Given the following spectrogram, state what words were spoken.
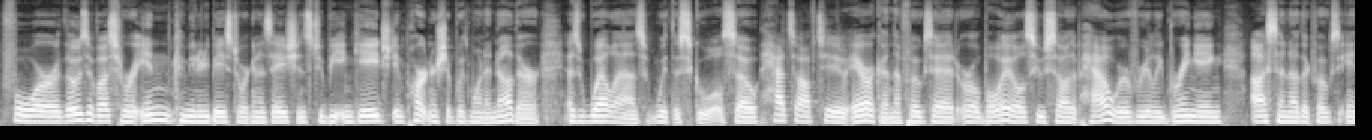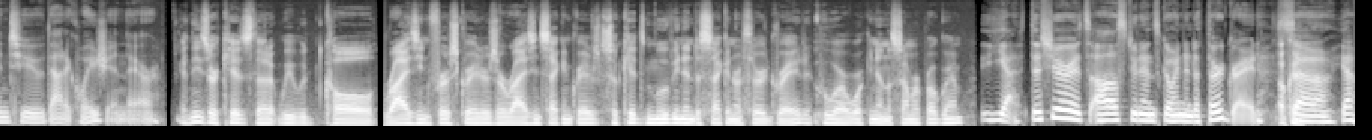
for those of us who are in community based organizations to be engaged in partnership with one another together as well as with the school. So hats off to Erica and the folks at Earl Boyles who saw the power of really bringing us and other folks into that equation there. And these are kids that we would call rising first graders or rising second graders. So kids moving into second or third grade who are working in the summer program? Yeah, this year it's all students going into third grade. Okay. So, yeah.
